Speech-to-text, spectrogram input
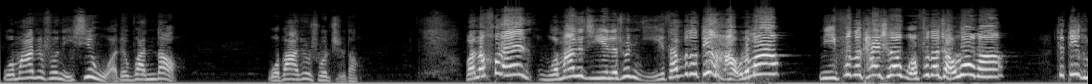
我妈就说你信我的弯道，我爸就说直道，完了后来我妈就急了，说你咱不都定好了吗？你负责开车，我负责找路吗？这地图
